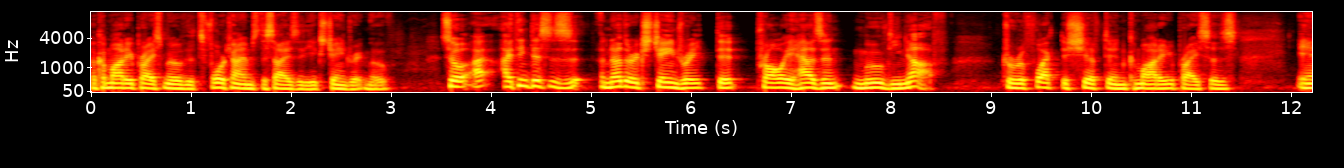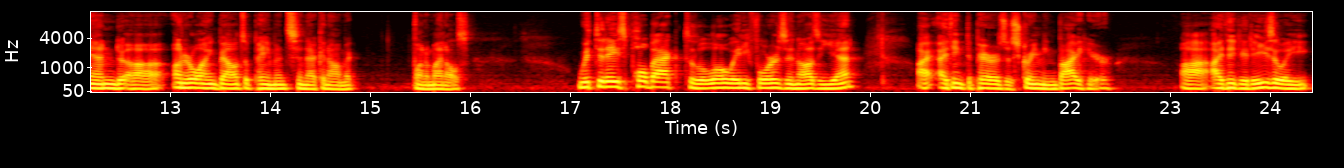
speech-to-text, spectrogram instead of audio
a commodity price move that's four times the size of the exchange rate move. So I, I think this is another exchange rate that probably hasn't moved enough to reflect the shift in commodity prices and uh, underlying balance of payments and economic fundamentals. With today's pullback to the low 84s in Aussie yen, I, I think the pair is a screaming buy here. Uh, I think it easily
